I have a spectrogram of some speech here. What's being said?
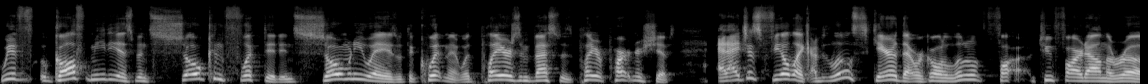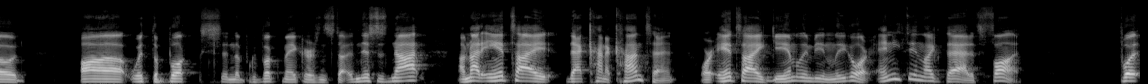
we've golf media has been so conflicted in so many ways with equipment, with players' investments, player partnerships, and I just feel like I'm a little scared that we're going a little far too far down the road uh, with the books and the bookmakers and stuff. And this is not. I'm not anti that kind of content or anti gambling being legal or anything like that. It's fun. But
